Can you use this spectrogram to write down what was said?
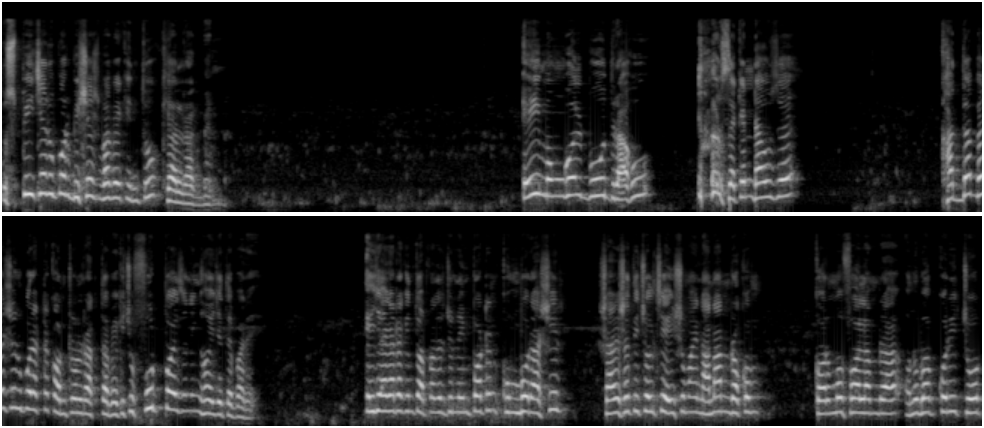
তো স্পিচের উপর বিশেষভাবে কিন্তু খেয়াল রাখবেন। এই মঙ্গল বুধ রাহু সেকেন্ড হাউসে খাদ্যাভ্যাসের উপর একটা কন্ট্রোল রাখতে হবে, কিছু ফুড পয়জনিং হয়ে যেতে পারে। এই জায়গাটা কিন্তু আপনাদের জন্য ইম্পর্ট্যান্ট কুম্ভ রাশির সাড়ে সাথী চলছে, এই সময় নানান রকম কর্মফল আমরা অনুভব করি, চোট,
